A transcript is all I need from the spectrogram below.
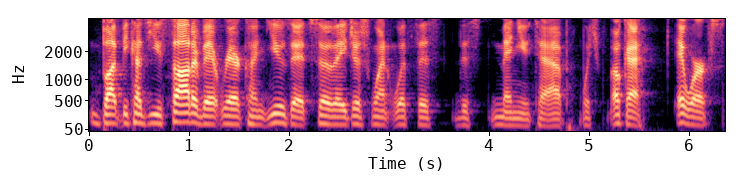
but because you thought of it rare couldn't use it so they just went with this this menu tab which okay it works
